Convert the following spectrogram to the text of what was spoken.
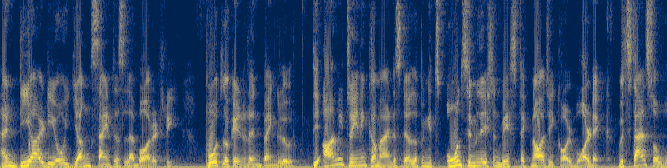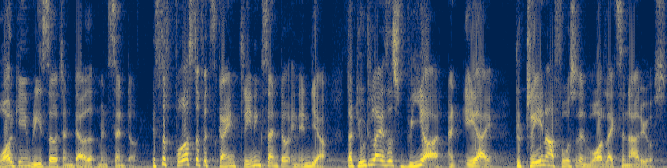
and DRDO Young Scientist Laboratory, both located in Bengaluru. The Army Training Command is developing its own simulation based technology called WARDEC, which stands for War Game Research and Development Center. It's the first of its kind training center in India that utilizes VR and AI to train our forces in warlike scenarios.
